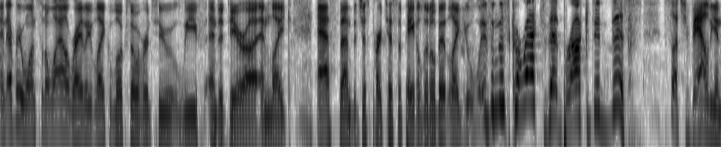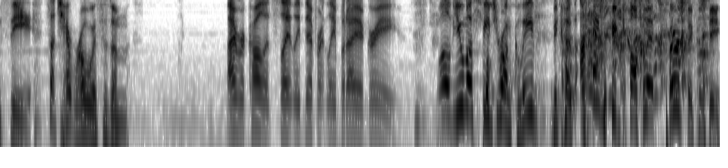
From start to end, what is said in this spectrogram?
And every once in a while, Riley like looks over to Leaf and Adira and like asks them to just participate a little bit. Like, isn't this correct that Brock did this? Such valiancy, such heroism. I recall it slightly differently, but I agree. Well, you must be drunk, Leaf, because I recall it perfectly.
